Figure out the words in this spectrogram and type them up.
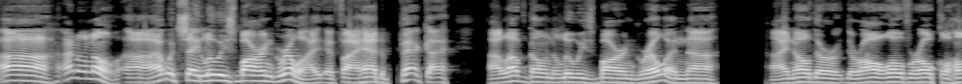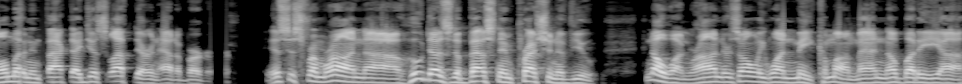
Uh, I don't know. Uh, I would say Louie's Bar and Grill. I, if I had to pick, I, I love going to Louie's Bar and Grill, and uh, I know they're they're all over Oklahoma. And in fact, I just left there and had a burger. This is from Ron. Uh, who does the best impression of you? No one, Ron. There's only one me. Come on, man. Nobody. Uh,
